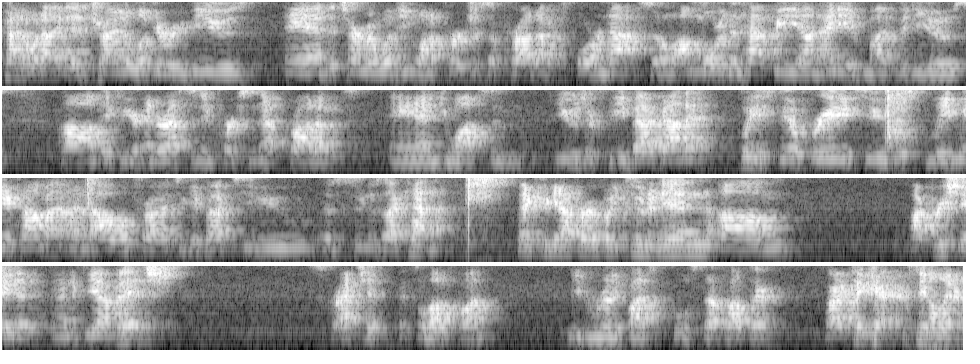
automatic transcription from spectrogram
kind of what I did, trying to look at reviews and determine whether you want to purchase a product or not. So I'm more than happy on any of my videos um, if you're interested in purchasing that product and you want some user feedback on it, please feel free to just leave me a comment and I will try to get back to you as soon as I can. Thanks again for everybody tuning in. Um, I appreciate it. And if you have an itch, scratch it. It's a lot of fun. You can really find some cool stuff out there. All right, take care. We'll see you all later.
